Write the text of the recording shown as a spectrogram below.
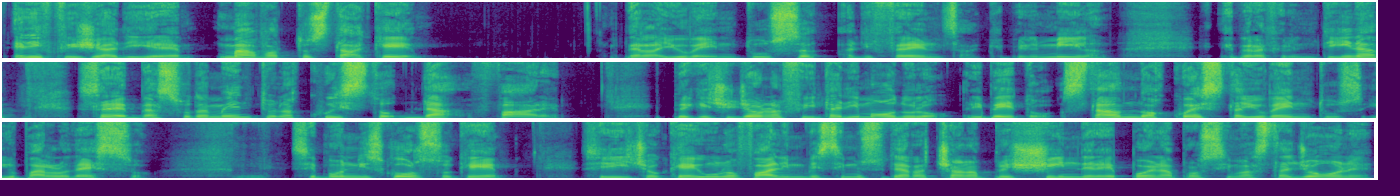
È difficile da dire, ma fatto sta che per la Juventus, a differenza che per il Milan e per la Fiorentina, sarebbe assolutamente un acquisto da fare, perché c'è già un'affinità di modulo, ripeto, stando a questa Juventus, io parlo adesso, se poi un discorso che si dice ok, uno fa l'investimento su Terracciano a prescindere e poi nella prossima stagione,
